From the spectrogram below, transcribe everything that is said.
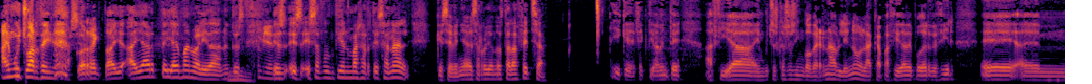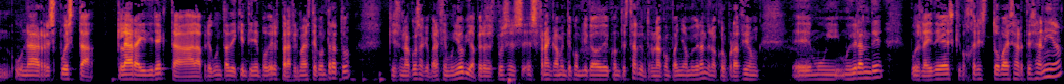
hay mucho arte ahí detrás. Correcto, hay, hay arte y hay manualidad. ¿no? Entonces, es, es esa función más artesanal que se venía desarrollando hasta la fecha y que efectivamente hacía en muchos casos ingobernable ¿no? la capacidad de poder decir eh, em, una respuesta clara y directa a la pregunta de quién tiene poderes para firmar este contrato, que es una cosa que parece muy obvia, pero después es, francamente complicado de contestar dentro de una compañía muy grande, una corporación eh, muy, muy grande, pues la idea es que coger toda esa artesanía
